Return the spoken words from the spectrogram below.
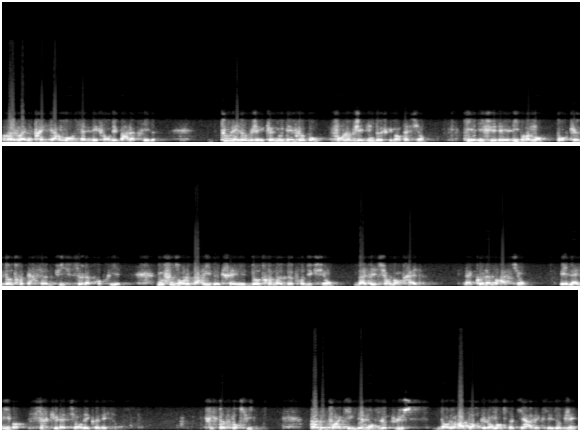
rejoignent très clairement celles défendues par l'April. Tous les objets que nous développons font l'objet d'une documentation qui est diffusée librement pour que d'autres personnes puissent se l'approprier. Nous faisons le pari de créer d'autres modes de production basés sur l'entraide, la collaboration et la libre circulation des connaissances. Christophe poursuit. Un des points qui me dérange le plus dans le rapport que l'on entretient avec les objets,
